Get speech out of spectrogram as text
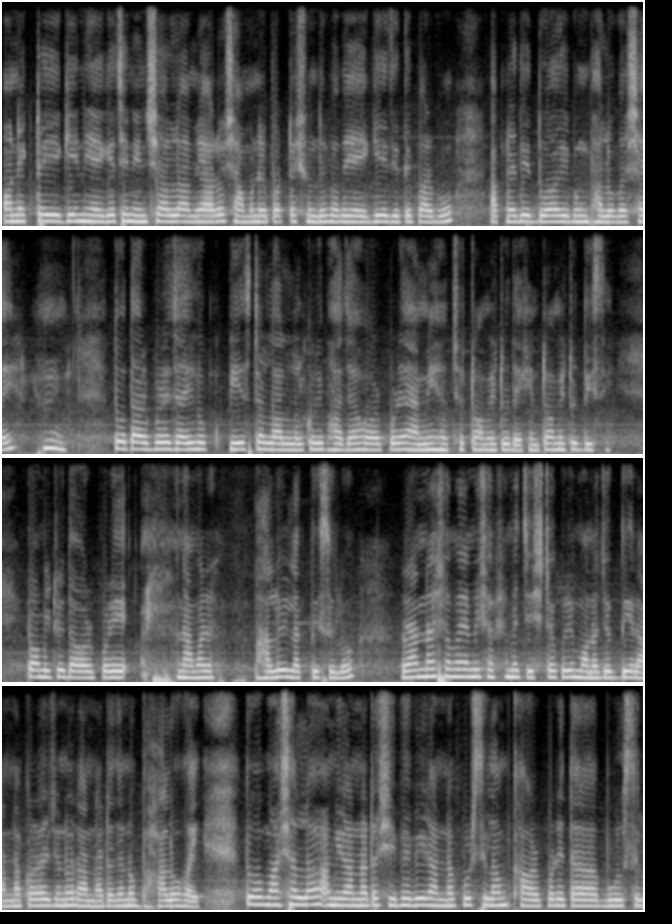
অনেকটাই এগিয়ে নিয়ে গেছেন ইনশাল্লাহ আমি আরও সামনের পথটা সুন্দরভাবে এগিয়ে যেতে পারব আপনাদের দোয়া এবং ভালোবাসায়। হুম, তো তারপরে যাই হোক, পেঁয়াজটা লাল লাল করে ভাজা হওয়ার পরে আমি হচ্ছে টমেটো দেখেন, টমেটো দিছি। টমেটো দেওয়ার পরে আমার ভালোই লাগতেছিলো। রান্নার সময় আমি সবসময় চেষ্টা করি মনোযোগ দিয়ে রান্না করার জন্য, রান্নাটা যেন ভালো হয়। তো মাসাল্লাহ আমি রান্নাটা সেভাবেই রান্না করছিলাম। খাওয়ার পরে তা বলছিল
